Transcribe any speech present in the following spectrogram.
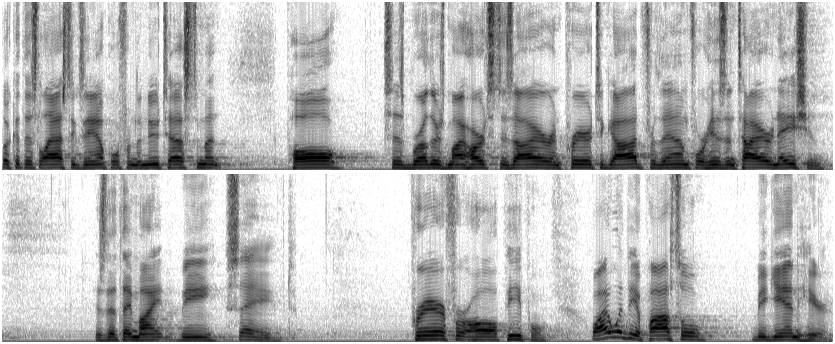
Look at this last example from the New Testament. Paul says, Brothers, my heart's desire and prayer to God for them, for his entire nation, is that they might be saved prayer for all people. Why would the apostle begin here?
